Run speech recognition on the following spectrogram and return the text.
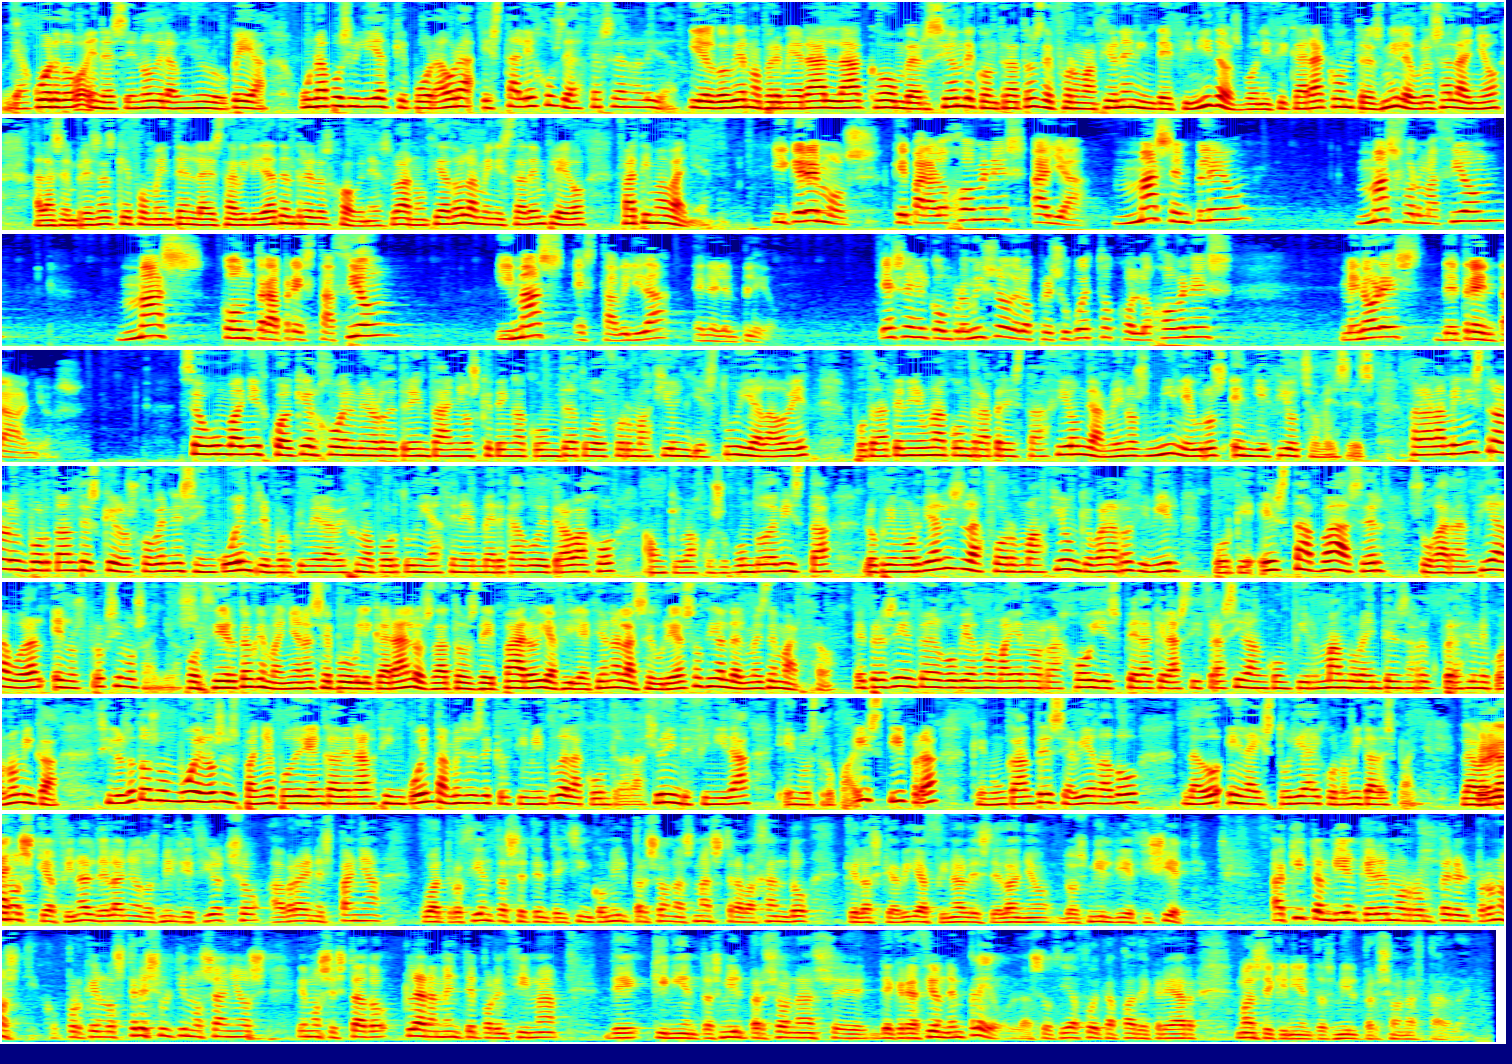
de, acuerdo, en el seno de la Unión Europea, una posibilidad que por ahora está lejos de hacerse realidad. Y el Gobierno premiará la conversión de contratos de formación en indefinidos. Bonificará con 3.000 euros al año a las empresas que fomenten la estabilidad entre los jóvenes. Lo ha anunciado la ministra de Empleo, Fátima Báñez. Y queremos que para los jóvenes haya más empleo, más formación, más contraprestación y más estabilidad en el empleo. Ese es el compromiso de los presupuestos con los jóvenes menores de 30 años. Según Báñez, cualquier joven menor de 30 años que tenga contrato de formación y estudie a la vez podrá tener una contraprestación de al menos 1.000 euros en 18 meses. Para la ministra, lo importante es que los jóvenes encuentren por primera vez una oportunidad en el mercado de trabajo, aunque bajo su punto de vista, lo primordial es la formación que van a recibir porque esta va a ser su garantía laboral en los próximos años. Por cierto, que mañana se publicarán los datos de paro y afiliación a la Seguridad Social del mes de marzo. El presidente del Gobierno, Mariano Rajoy, espera que las cifras sigan confirmando la intensa recuperación económica. Si los datos son buenos, España podría encadenar 50 meses de crecimiento de la contratación indefinida en nuestro país, cifra que nunca antes se había dado, dado en la historia económica de España. Creemos que a final del año 2018 habrá en España 475.000 personas más trabajando que las que había a finales del año 2017. Aquí también queremos romper el pronóstico, porque en los tres últimos años hemos estado claramente por encima de 500.000 personas eh, de creación de empleo. La sociedad fue capaz de crear más de 500.000 personas para el año.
